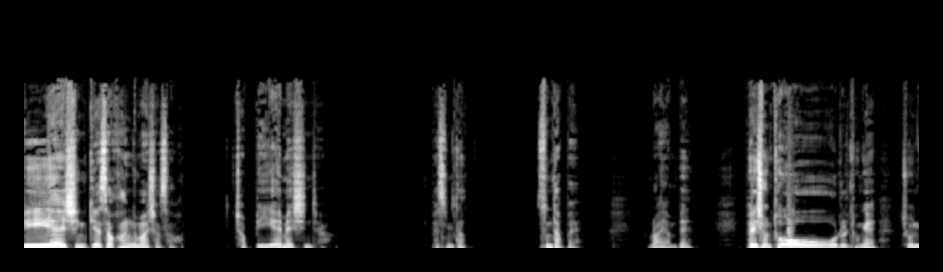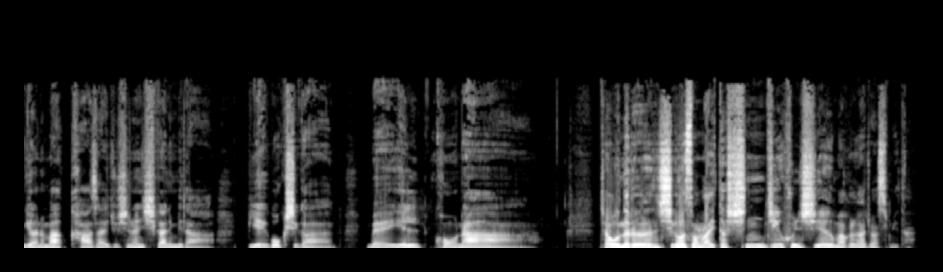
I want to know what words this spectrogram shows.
B의 신께서 강림하셔서 저 B의 메신저 배순탁, 순탁배, 라이언배, 베이션토를 통해 존귀한 음악 하사해 주시는 시간입니다. B의 곡 시간 매일 코너 자 오늘은 싱어송라이터 신지훈 씨의 음악을 가져왔습니다.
